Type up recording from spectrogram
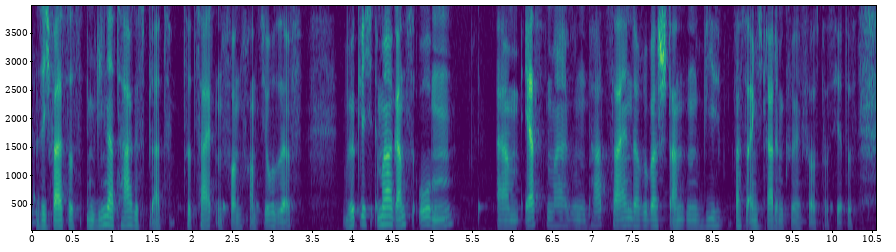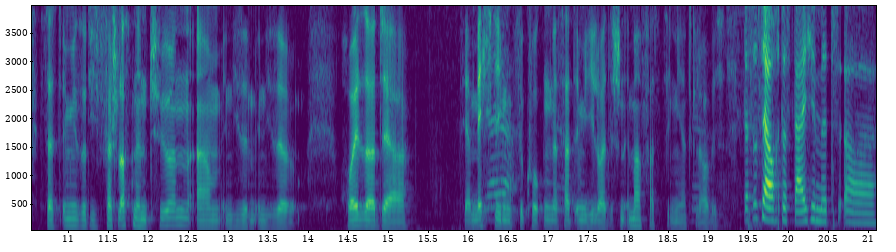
Also ich weiß, dass im Wiener Tagesblatt zu Zeiten von Franz Josef wirklich immer ganz oben ähm, erstmal so ein paar Zeilen darüber standen, wie, was eigentlich gerade im Königshaus passiert ist. Das heißt, irgendwie so die verschlossenen Türen ähm, in, diese, in diese Häuser der der Mächtigen ja, ja. zu gucken, das hat irgendwie die Leute schon immer fasziniert, ja. glaube ich. Das ist ja auch das Gleiche mit äh,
